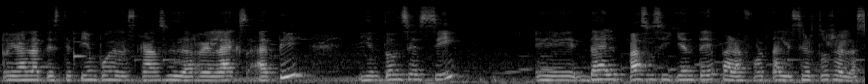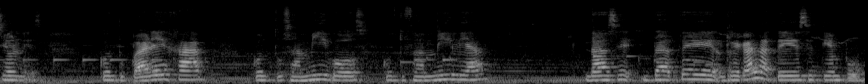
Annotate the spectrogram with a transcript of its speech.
regálate este tiempo de descanso y de relax a ti y entonces sí, eh, da el paso siguiente para fortalecer tus relaciones con tu pareja, con tus amigos, con tu familia. Date, regálate ese tiempo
